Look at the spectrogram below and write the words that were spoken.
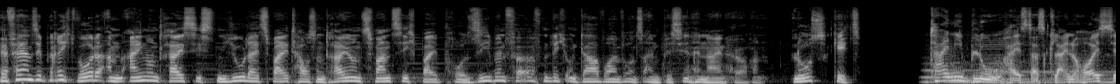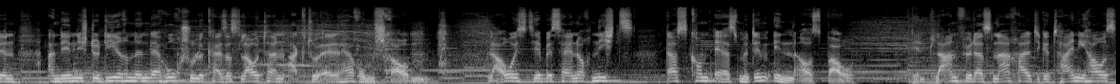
Der Fernsehbericht wurde am 31. Juli 2023 bei Pro7 veröffentlicht und da wollen wir uns ein bisschen hineinhören. Los geht's. Tiny Blue heißt das kleine Häuschen, an dem die Studierenden der Hochschule Kaiserslautern aktuell herumschrauben. Blau ist hier bisher noch nichts, das kommt erst mit dem Innenausbau. Den Plan für das nachhaltige Tiny House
